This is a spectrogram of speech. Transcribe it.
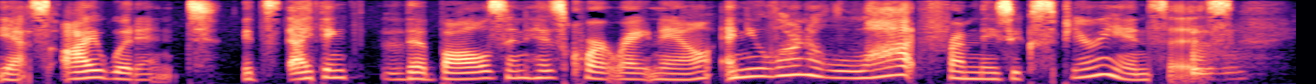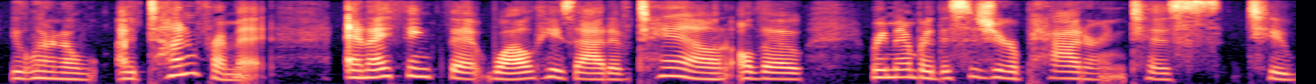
Yes, I wouldn't. It's I think the ball's in his court right now, and you learn a lot from these experiences. Mm-hmm. You learn a, a ton from it, and I think that while he's out of town, although remember this is your pattern to to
